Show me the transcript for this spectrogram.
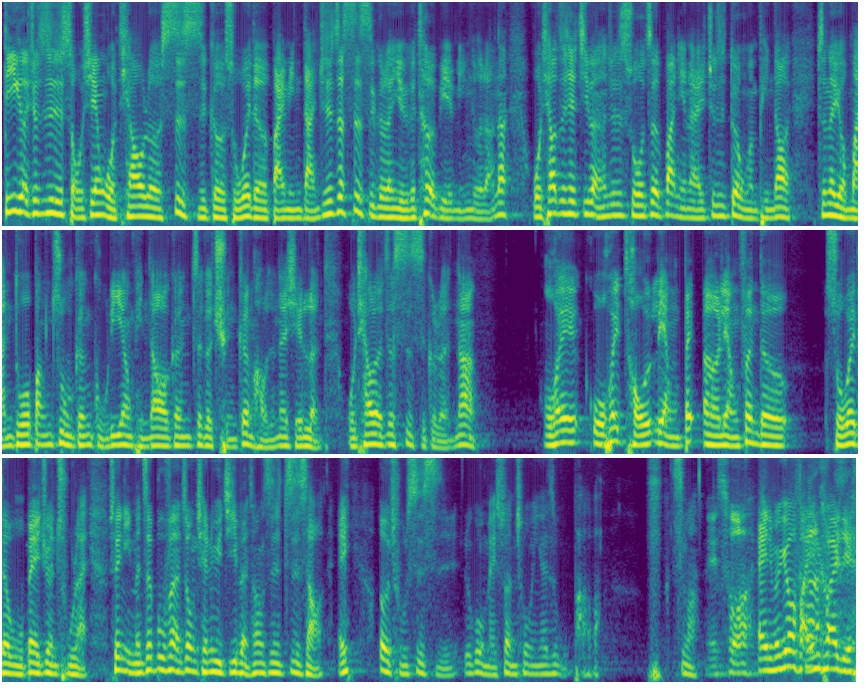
第一个就是首先我挑了四十个所谓的白名单，就是这四十个人有一个特别名额了。那我挑这些基本上就是说，这半年来就是对我们频道真的有蛮多帮助跟鼓励，让频道跟这个群更好的那些人，我挑了这四十个人。那我会我会投两倍呃两份的。所谓的五倍券出来，所以你们这部分的中签率基本上是至少哎二除四十，如果我没算错，应该是五趴吧？是吗？没错。哎，你们给我反应快一点，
